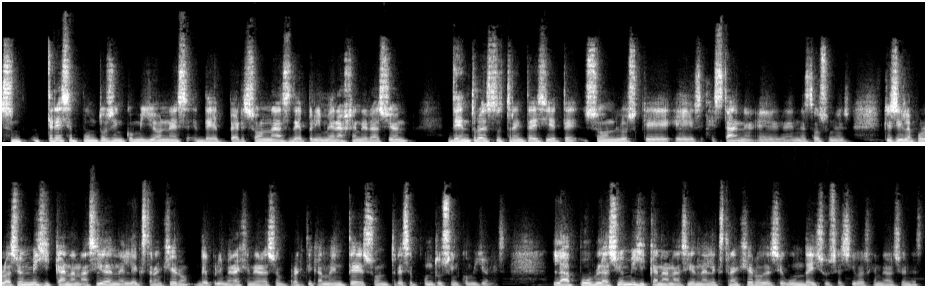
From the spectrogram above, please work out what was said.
13.5 millones de personas de primera generación Dentro de estos 37 son los que están eh, en Estados Unidos. Que si la población mexicana nacida en el extranjero de primera generación prácticamente son 13.5 millones. La población mexicana nacida en el extranjero de segunda y sucesivas generaciones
